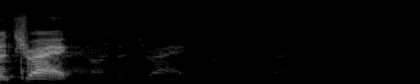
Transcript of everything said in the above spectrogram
the track.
